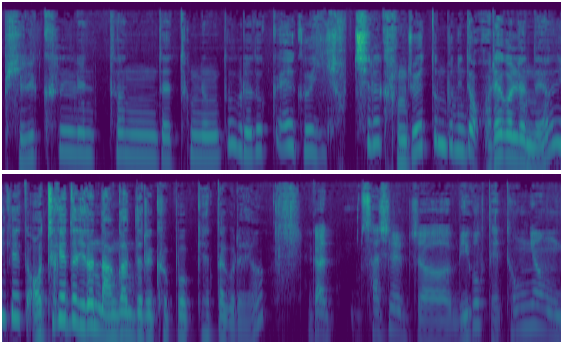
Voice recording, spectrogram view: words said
빌 클린턴 대통령도 그래도 꽤 그 협치를 강조했던 분인데 오래 걸렸네요. 이게 어떻게든 이런 난관들을 극복했다 그래요? 그러니까 사실 저 미국 대통령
